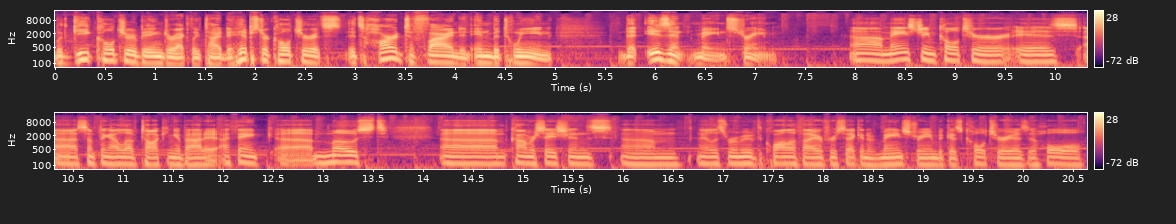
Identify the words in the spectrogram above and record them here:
With geek culture being directly tied to hipster culture, it's it's hard to find an in between that isn't mainstream. Uh, mainstream culture is uh, something I love talking about. It. I think uh, most um, conversations. Um, let's remove the qualifier for a second of mainstream because culture as a whole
